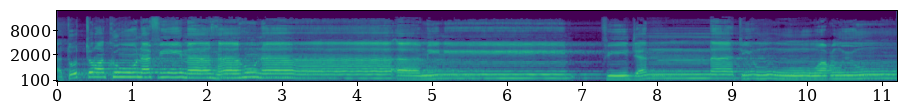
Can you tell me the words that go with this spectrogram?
أتتركون فيما هاهنا آمنين في جنات وعيون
